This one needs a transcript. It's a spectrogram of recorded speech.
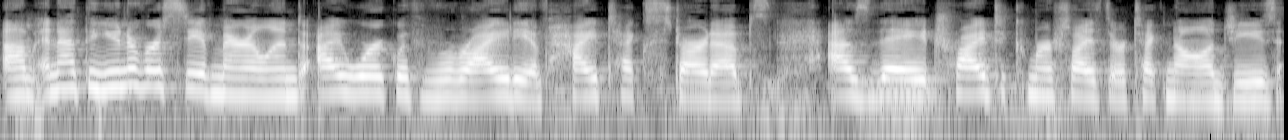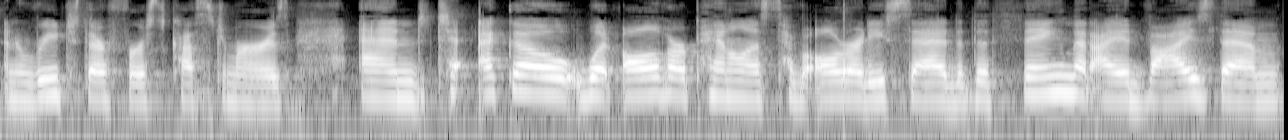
Um, and at the University of Maryland, I work with a variety of high tech startups as they try to commercialize their technologies and reach their first customers. And to echo what all of our panelists have already said, the thing that I advise them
